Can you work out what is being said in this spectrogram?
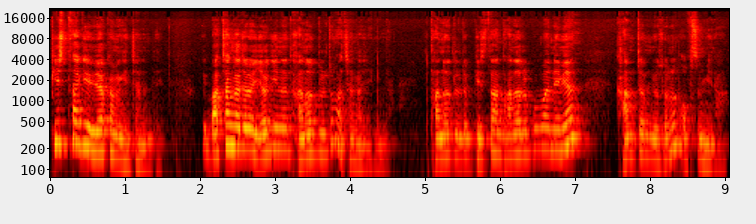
비슷하게 요약하면 괜찮은데 마찬가지로 여기 있는 단어들도 마찬가지입니다. 단어들도 비슷한 단어를 뽑아내면 감점 요소는 없습니다.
